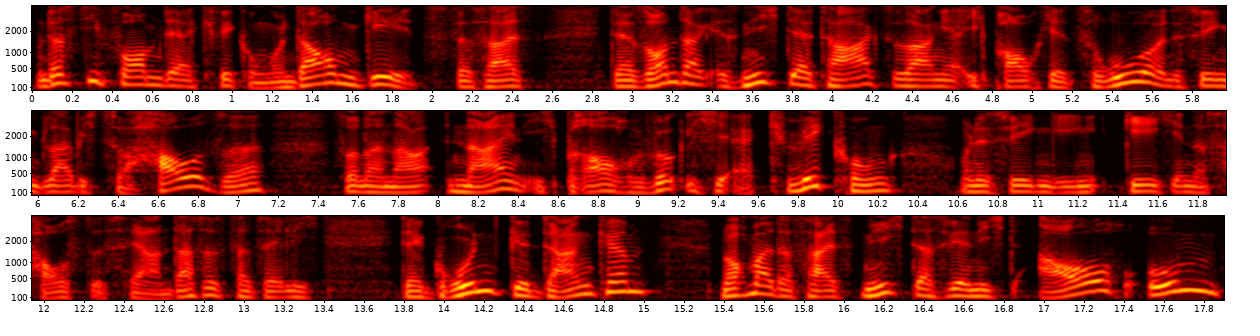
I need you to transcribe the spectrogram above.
Und das ist die Form der Erquickung. Und darum geht's. Das heißt, der Sonntag ist nicht der Tag zu sagen, ja, ich brauche jetzt Ruhe und deswegen bleibe ich zu Hause, sondern nein, ich brauche wirkliche Erquickung und deswegen gehe ich in das Haus des Herrn. Das ist tatsächlich der Grundgedanke. Nochmal, das heißt nicht, dass wir nicht auch um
